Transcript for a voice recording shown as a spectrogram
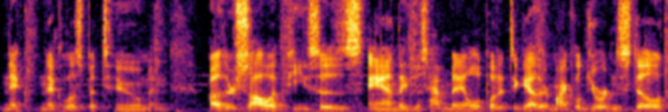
Nick Nicolas Batum, and other solid pieces, and they just haven't been able to put it together. Michael Jordan's still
